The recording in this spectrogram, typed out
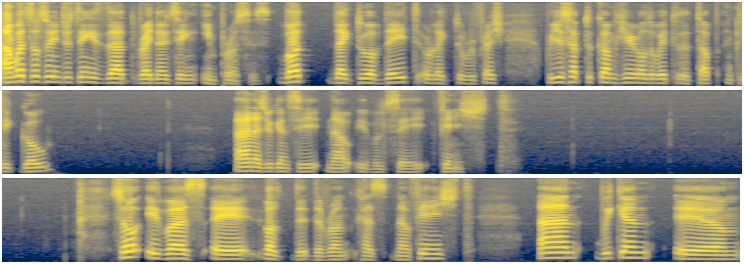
And what's also interesting is that right now it's saying in process. But like to update or like to refresh we just have to come here all the way to the top and click go. And as you can see now it will say finished So it was, uh, well, the, the run has now finished and we can um,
